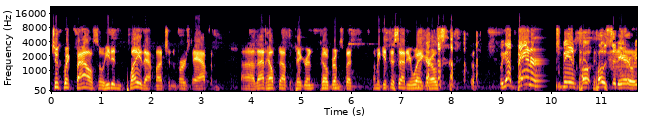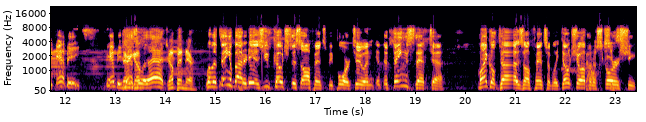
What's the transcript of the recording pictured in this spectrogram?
two quick fouls, so he didn't play that much in the first half, and uh, that helped out the Pilgrims. But let me get this out of your way, girls. We got banners being po- posted here. We can't be can't be There messing with that. Jump in there. Well, the thing about it is, you've coached this offense before too, and the things that uh, Michael does offensively don't show up in Oh, a score just- sheet,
